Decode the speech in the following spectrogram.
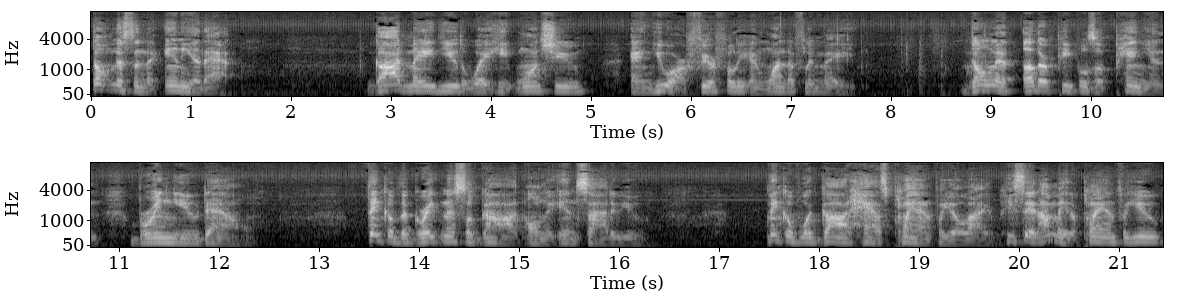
Don't listen to any of that. God made you the way He wants you, and you are fearfully and wonderfully made. Don't let other people's opinion bring you down. Think of the greatness of God on the inside of you. Think of what God has planned for your life. He said, I made a plan for you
